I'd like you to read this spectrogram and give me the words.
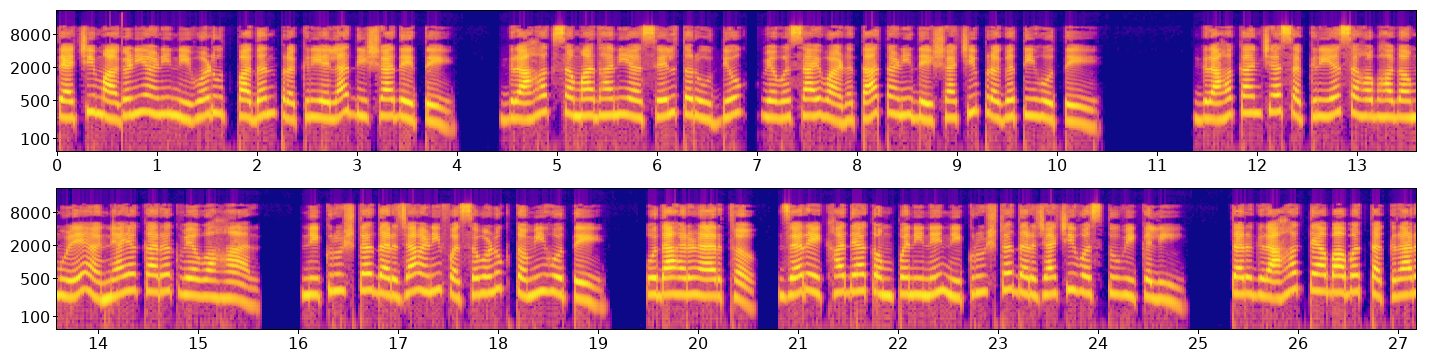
त्याची मागणी आणि निवड उत्पादन प्रक्रियेला दिशा देते. ग्राहक समाधानी असेल तर उद्योग व्यवसाय वाढतात आणि देशाची प्रगती होते. ग्राहकांच्या सक्रिय सहभागामुळे अन्यायकारक व्यवहार निकृष्ट दर्जा आणि फसवणूक कमी होते. उदाहरणार्थ जर एखाद्या कंपनीने निकृष्ट दर्जाची वस्तू विकली तर ग्राहक त्याबाबत तक्रार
